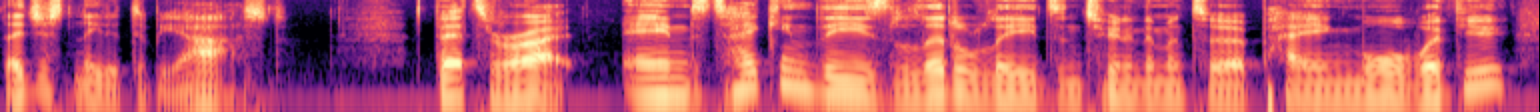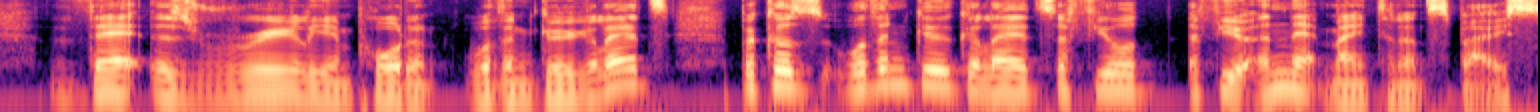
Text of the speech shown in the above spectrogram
They just needed to be asked. That's right. And taking these little leads and turning them into paying more with you, that is really important within Google Ads because within Google Ads, if you're if you're in that maintenance space,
